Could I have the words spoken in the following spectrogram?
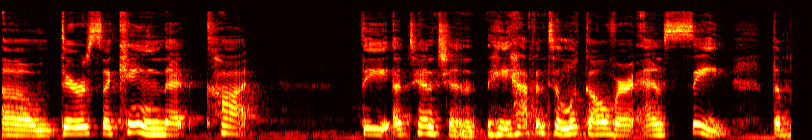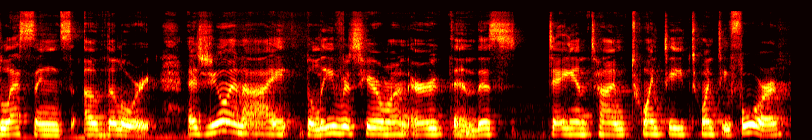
um, there's a king that caught the attention. He happened to look over and see the blessings of the Lord. As you and I, believers here on earth, in this day and time 2024,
